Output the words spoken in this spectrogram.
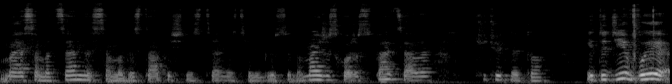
моя самоцінність, самодостаточність, цінність, я люблю себе. Майже схожа ситуація, але чуть-чуть не то. І тоді ви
